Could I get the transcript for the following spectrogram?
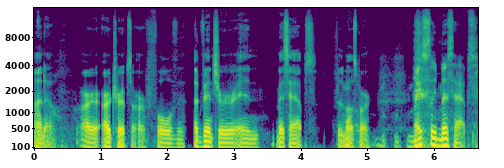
I know our our trips are full of adventure and mishaps for the Well, most part. Mostly mishaps.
